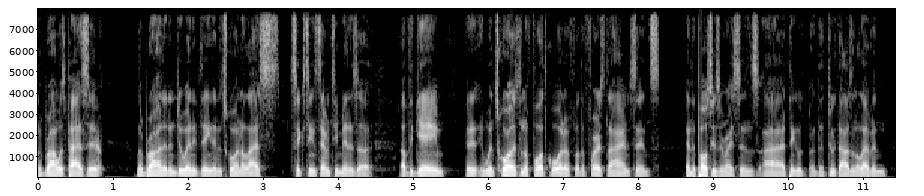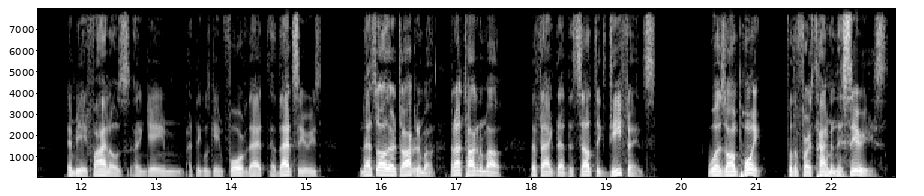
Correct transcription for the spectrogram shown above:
LeBron was passive. LeBron didn't do anything. Didn't score in the last 16, 17 minutes of, of the game. It went scoreless in the fourth quarter for the first time since in the postseason, right? Since uh, I think it was the 2011 NBA Finals and game. I think it was game four of that of that series. And that's all they're talking about. They're not talking about the fact that the Celtics defense was on point for the first time in this series.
